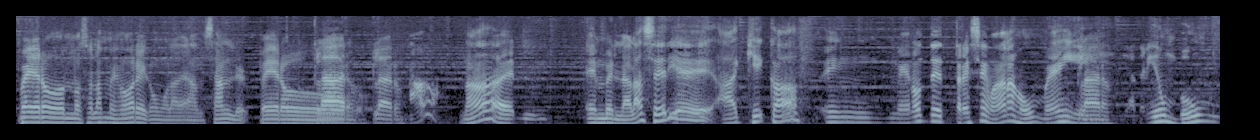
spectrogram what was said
pero no son las mejores como la de Adam Sandler, pero... Claro, claro. Nada, nada. En verdad la serie ha kick off en menos de tres semanas o un mes y, Claro. y ha tenido un boom.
